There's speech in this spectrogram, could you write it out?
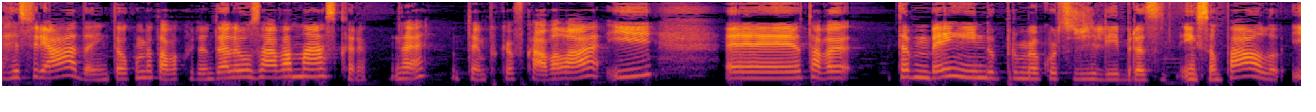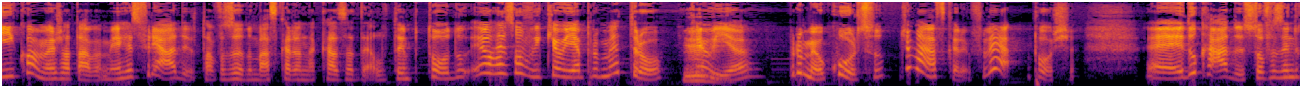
resfriada, então como eu tava cuidando dela, eu usava máscara, né? O tempo que eu ficava lá, e eh, eu tava também indo pro meu curso de Libras em São Paulo, e como eu já tava meio resfriada, eu tava usando máscara na casa dela o tempo todo, eu resolvi que eu ia pro metrô, que eu ia pro meu curso de máscara. Eu falei, ah, poxa, é educado, estou fazendo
